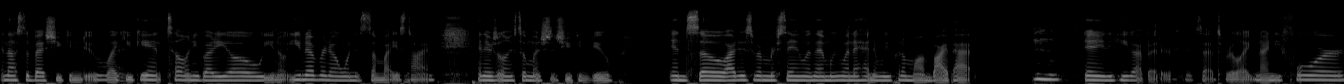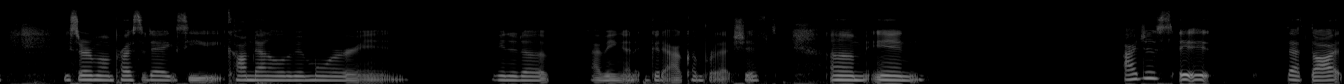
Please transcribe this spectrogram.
And that's the best you can do. Like Right. you can't tell anybody, oh, you know, you never know when it's somebody's time. And there's only so much that you can do. And so I just remember saying with him. We went ahead and we put him on BiPAP. and he got better. His stats were like 94. We started him on Precedex. He calmed down a little bit more and we ended up having a good outcome for that shift. Um, and I just it that thought,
